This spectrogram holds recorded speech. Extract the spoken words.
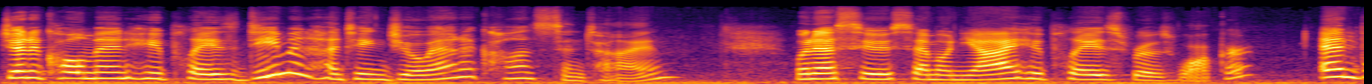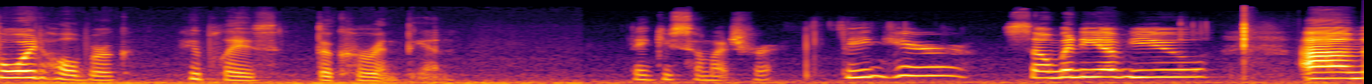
Jenna Coleman, who plays demon hunting Joanna Constantine. Vanesu Samunyai, who plays Rose Walker. And Boyd Holbrook, who plays the Corinthian. Thank you so much for being here, so many of you. Um,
